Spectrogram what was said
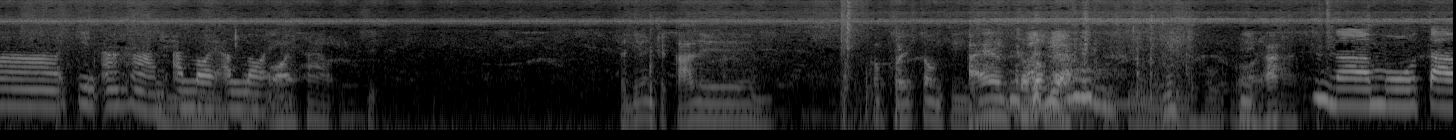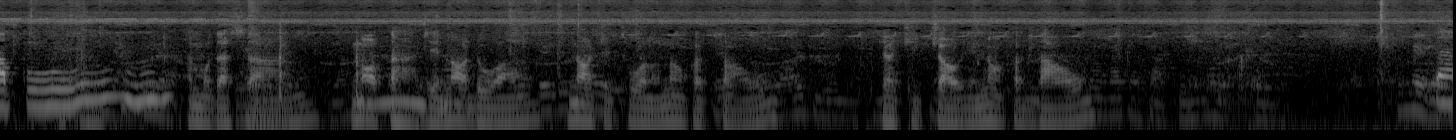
มากินอาหารอร่อยอร่อยร้อยห้าสิเดี๋ยวจะกาเลยก็เคยต้องตีไอ้ตัวเนี้ยะนาโมตาปูนรโมตาสายนอกตาเดี๋ยวนอดวงนอจิตทวงแล้วนอกระเต๋าจย่จิตเจ้าเยวนอกระเต๋า ตา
